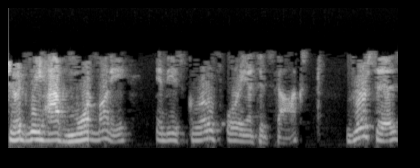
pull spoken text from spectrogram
should we have more money in these growth-oriented stocks versus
